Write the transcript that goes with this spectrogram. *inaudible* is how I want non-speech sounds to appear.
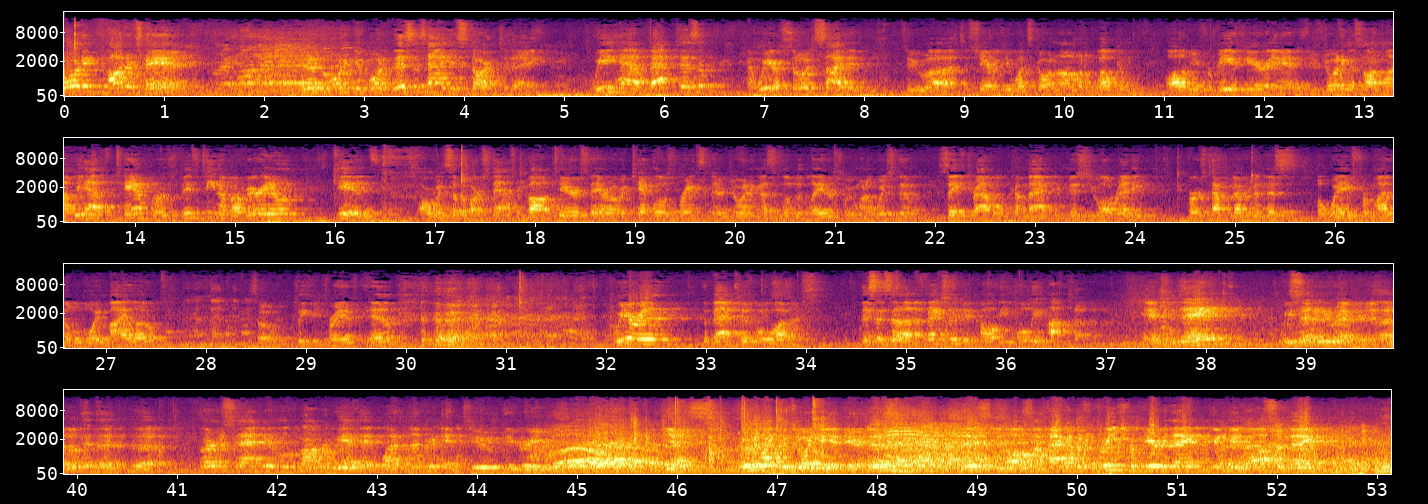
Morning, Potter's Hand. Good morning, good morning. This is how you start today. We have baptism, and we are so excited to, uh, to share with you what's going on. I want to welcome all of you for being here, and if you're joining us online, we have campers, 15 of our very own kids are with some of our staff and volunteers. They are over at Camp Willow Springs, and they're joining us a little bit later, so we want to wish them safe travel. Come back. We miss you already. First time I've ever been this away from my little boy Milo. So please be praying for him. *laughs* we are in the baptismal waters. This has uh, affectionately been called the Holy Hot Tub. And today, we set a new record. As I looked at the, the thermostat here, the little thermometer, we have hit 102 degrees. Yes. Who would like to join me in here? This, this is awesome. In fact, I'm going to preach from here today. It's going to be an awesome day.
